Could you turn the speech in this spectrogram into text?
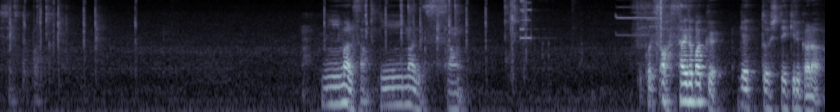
セストパック203、203。これ、あ、サイドバック。ゲットしていけるから。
